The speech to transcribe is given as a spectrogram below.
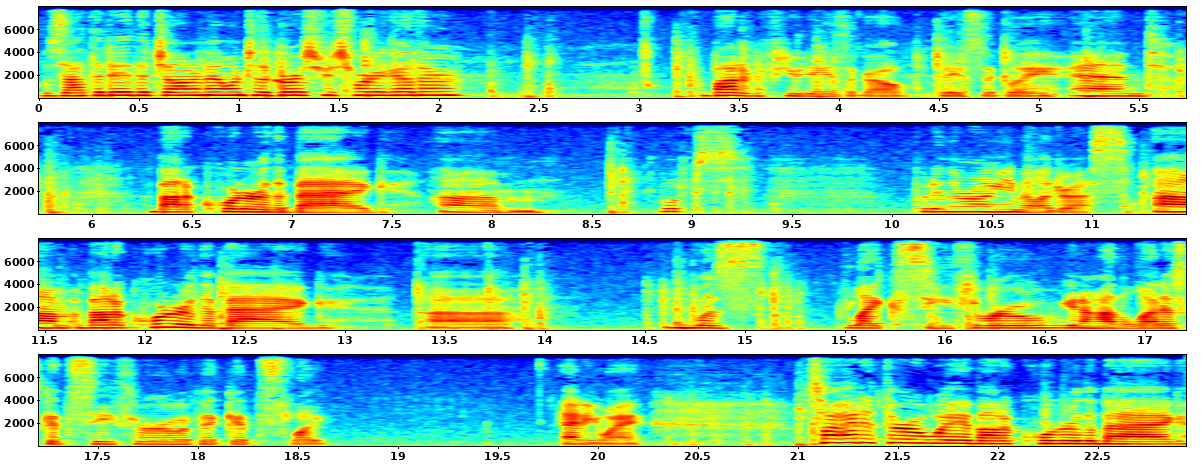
Was that the day that John and I went to the grocery store together? I bought it a few days ago, basically, and about a quarter of the bag um, whoops, put in the wrong email address. Um, about a quarter of the bag uh, was like see-through. You know how the lettuce gets see-through if it gets like, anyway. So I had to throw away about a quarter of the bag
